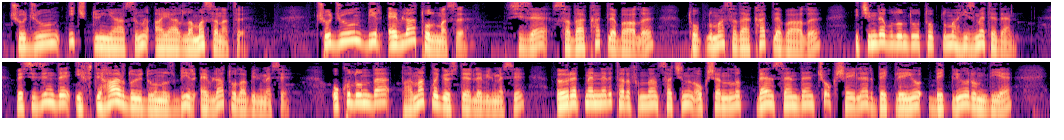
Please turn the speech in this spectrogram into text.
Çocuğun iç dünyasını ayarlama sanatı. Çocuğun bir evlat olması, size sadakatle bağlı, topluma sadakatle bağlı, içinde bulunduğu topluma hizmet eden ve sizin de iftihar duyduğunuz bir evlat olabilmesi, okulunda parmakla gösterilebilmesi, öğretmenleri tarafından saçının okşanılıp ben senden çok şeyler bekliyor, bekliyorum diye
